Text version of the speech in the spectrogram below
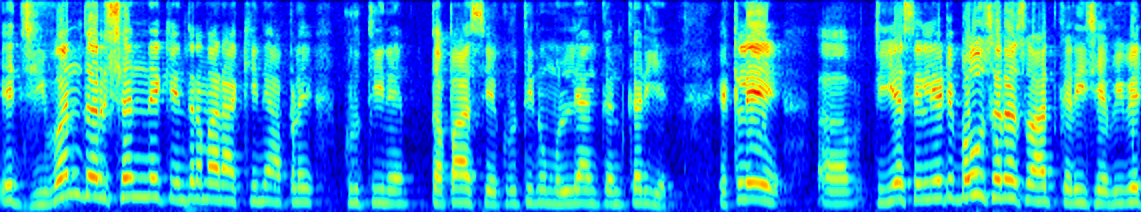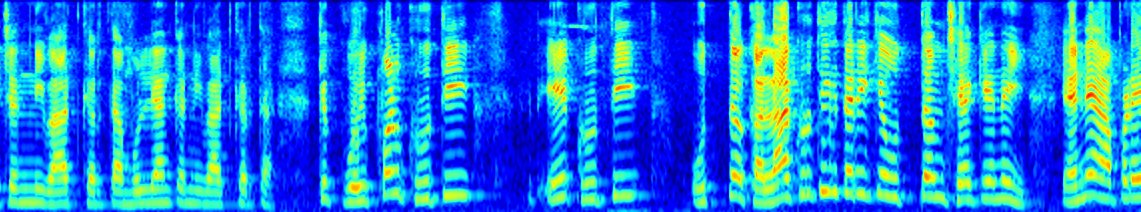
એ જીવન દર્શનને કેન્દ્રમાં રાખીને આપણે કૃતિને તપાસીએ, કૃતિનું મૂલ્યાંકન કરીએ. એટલે ટીએસ એલિયટે બહુ સરસ વાત કરી છે, વિવેચનની વાત કરતાં, મૂલ્યાંકનની વાત કરતાં, કે કોઈ પણ કૃતિ, એ કૃતિ ઉત્તમ કલાકૃતિ તરીકે ઉત્તમ છે કે નહીં, એને આપણે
